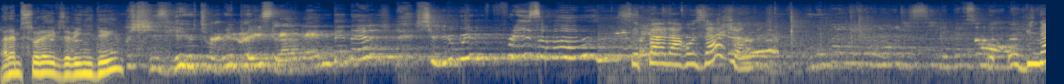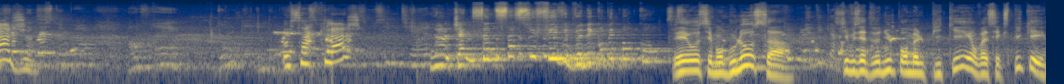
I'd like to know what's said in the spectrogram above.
Madame Soleil, vous avez une idée? She's here to replace la reine des neiges. She will freeze us. C'est pas à l'arrosage? Au, au binage? Au sarclage? Oui, Jackson, ça suffit, vous devenez complètement con. Eh oh, c'est mon boulot ça Si vous êtes venu pour me le piquer, on va s'expliquer.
